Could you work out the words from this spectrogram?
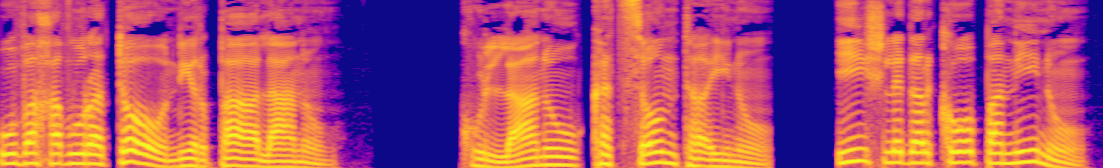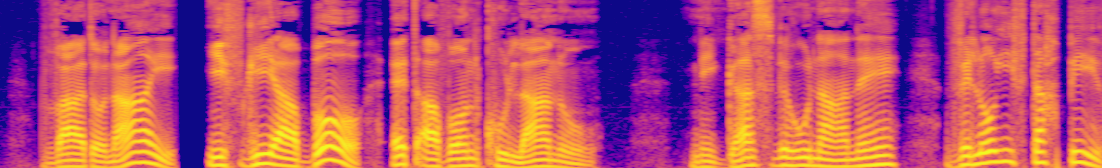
ובחבורתו נרפא לנו. כולנו כצאן טעינו, איש לדרכו פנינו, ואדוני הפגיע בו את עוון כולנו. ניגס והוא נענה, ולא יפתח פיו,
